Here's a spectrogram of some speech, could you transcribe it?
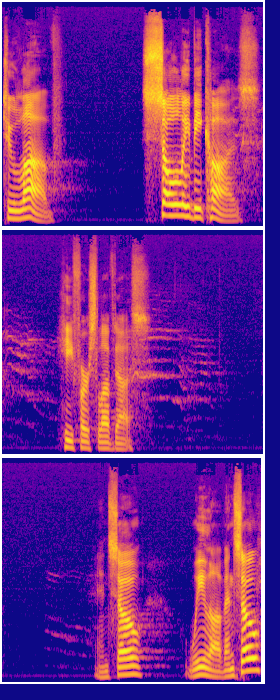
to love solely because He first loved us. And so we love. And so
